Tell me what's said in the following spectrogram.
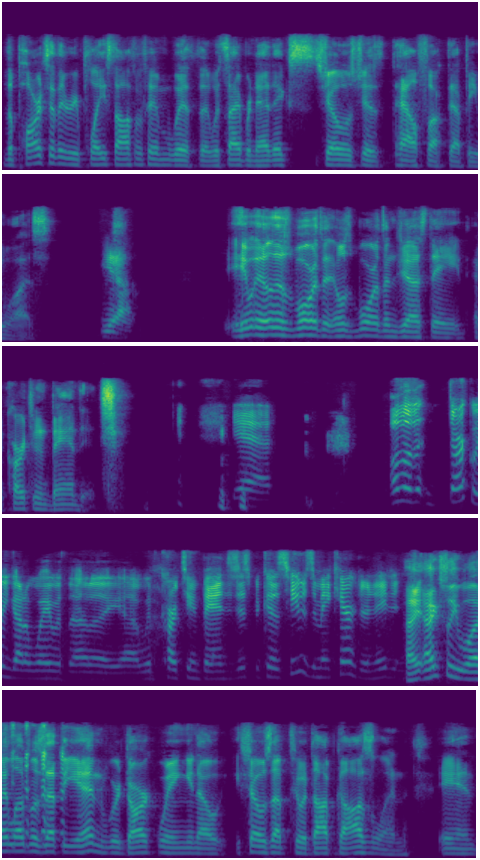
the parts that they replaced off of him with uh, with cybernetics shows just how fucked up he was. Yeah. It, it was more than it was more than just a, a cartoon bandage. Yeah. Although the, Darkwing got away with that uh, uh, with cartoon bandages because he was the main character and they didn't. I actually what I loved was at the end where Darkwing, you know, shows up to adopt Gosalyn, and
